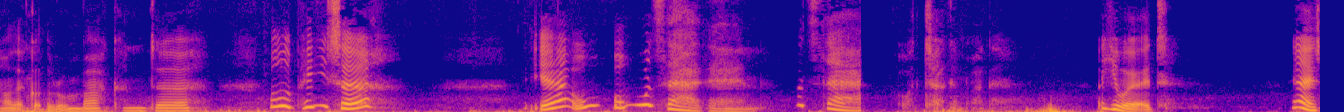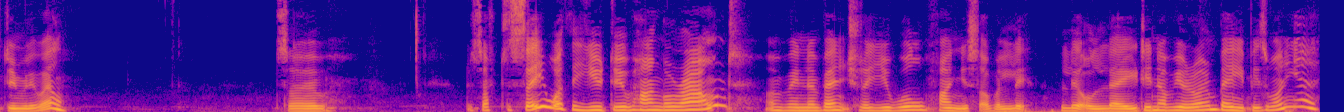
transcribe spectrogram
now they've got the run back and uh, oh Peter! Yeah oh, oh, what's that then? What's that? Oh talking about oh you heard yeah he's doing really well. So just have to see whether you do hang around. I mean eventually you will find yourself a, li little lady and have your own babies won't you?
